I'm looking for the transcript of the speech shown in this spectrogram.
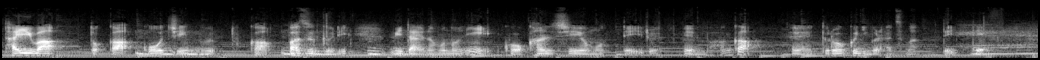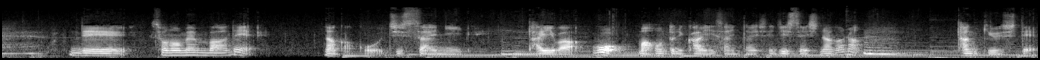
対話とかコーチングとか場作りみたいなものにこう関心を持っているメンバーが、えー、と6人ぐらい集まっていて。でそのメンバーでなんかこう実際に対話を、まあ、本当に会員さんに対して実践しながら探求して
